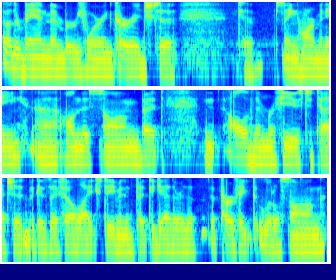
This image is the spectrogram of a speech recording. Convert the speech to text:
other band members were encouraged to to sing harmony uh, on this song, but all of them refused to touch it because they felt like Stephen had put together the, the perfect little song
